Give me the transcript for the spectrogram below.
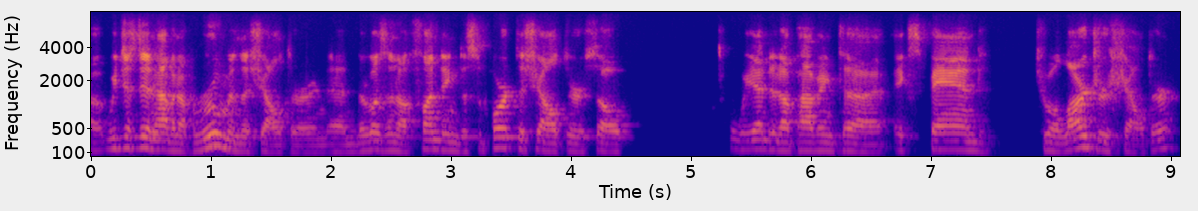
uh, we just didn't have enough room in the shelter and, and there wasn't enough funding to support the shelter. So we ended up having to expand to a larger shelter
